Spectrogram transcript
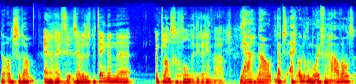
naar Amsterdam. En dan heeft, ze hebben dus meteen een, eh, een klant gevonden die erin wou. Ja, nou, dat is eigenlijk ook nog een mooi verhaal. Want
